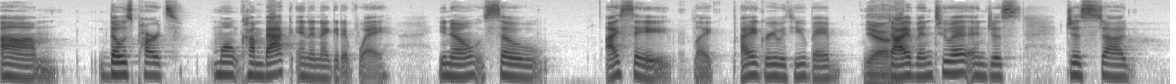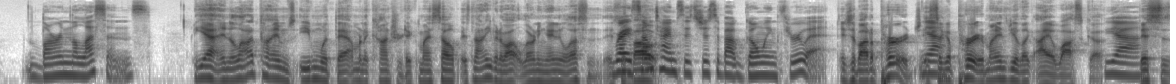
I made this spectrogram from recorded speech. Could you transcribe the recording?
um, those parts won't come back in a negative way you know? So i say like i agree with you babe. Yeah. dive into it and just just uh, learn the lessons Yeah, and a lot of times, even with that, I'm going to contradict myself. It's not even about learning any lessons. It's right about, sometimes it's just about going through it It's about a purge. It's Yeah. like a purge. It reminds me of like ayahuasca. Yeah. This is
